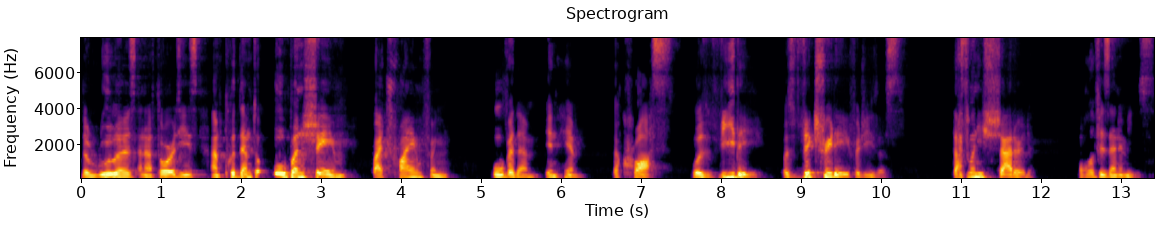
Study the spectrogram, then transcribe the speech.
the rulers and authorities and put them to open shame by triumphing over them in him. The cross was V Day, was victory day for Jesus. That's when he shattered all of his enemies.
